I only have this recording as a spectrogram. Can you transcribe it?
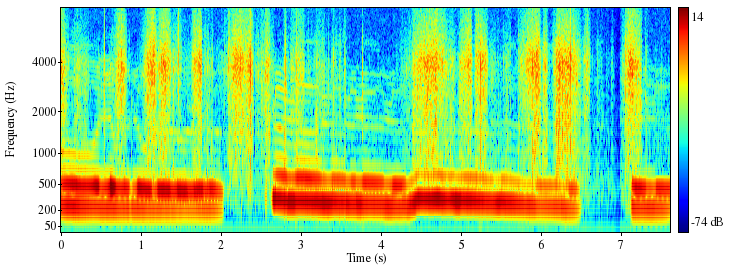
Ooh, loo, loo, loo. Loo, loo, loo, loo, loo, loo, loo, loo, loo, loo, loo.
